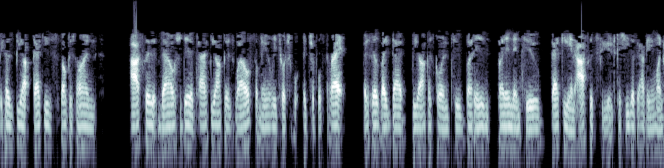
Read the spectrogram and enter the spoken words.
because Bianca, Becky's focused on Asuka. Now she did attack Bianca as well, so maybe we to a triple, a triple threat. But it feels like that Bianca's going to butt in, butt in into Becky and Asuka's feud because she doesn't have anyone.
